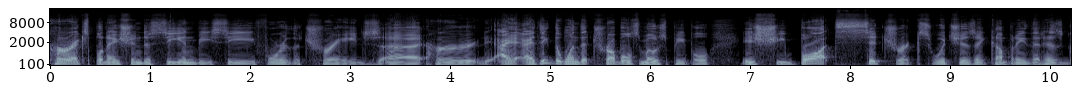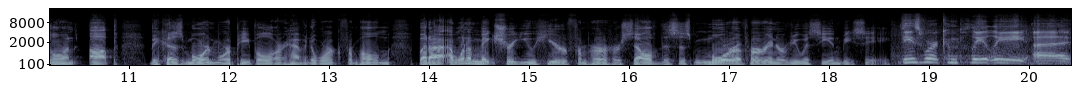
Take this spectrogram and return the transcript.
her explanation to CNBC for the trades. Uh, her, I, I, think the one that troubles most people is she bought Citrix, which is a company that has gone up because more and more people are having to work from home. But I, I want to make sure you hear from her herself. This is more of her interview with CNBC. These were completely uh,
